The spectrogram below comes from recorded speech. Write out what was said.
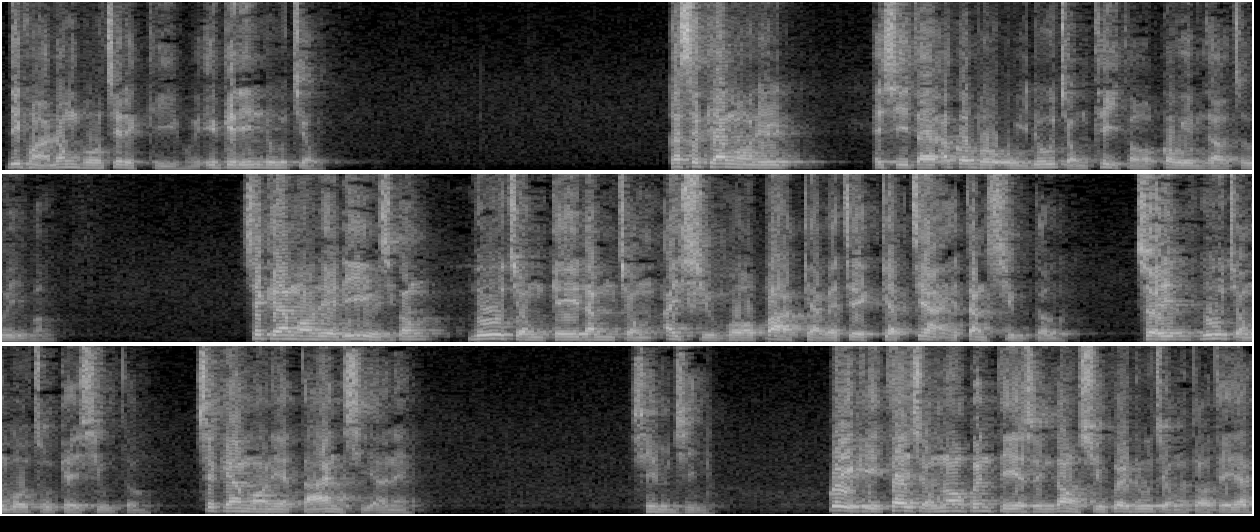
你看拢无这个机会，尤其恁女将。甲释迦牟尼的时代，还阁无为女将剃度，各位毋知有注意无？释迦牟尼理由是讲，女将加男将爱受五百劫的这劫者会当受道，所以女将无资格受道。释迦牟尼的答案是安尼，是毋是？过去太上老君伫个时阵，有受过女将的徒弟啊？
